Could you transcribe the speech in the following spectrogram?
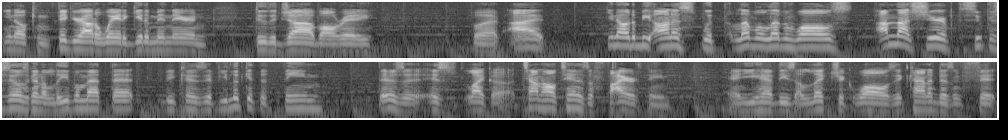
you know, can figure out a way to get them in there and do the job already. But I, you know, to be honest, with level 11 walls, I'm not sure if Supercell is gonna leave them at that because if you look at the theme, there's a it's like a Town Hall 10 is a fire theme, and you have these electric walls. It kind of doesn't fit,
